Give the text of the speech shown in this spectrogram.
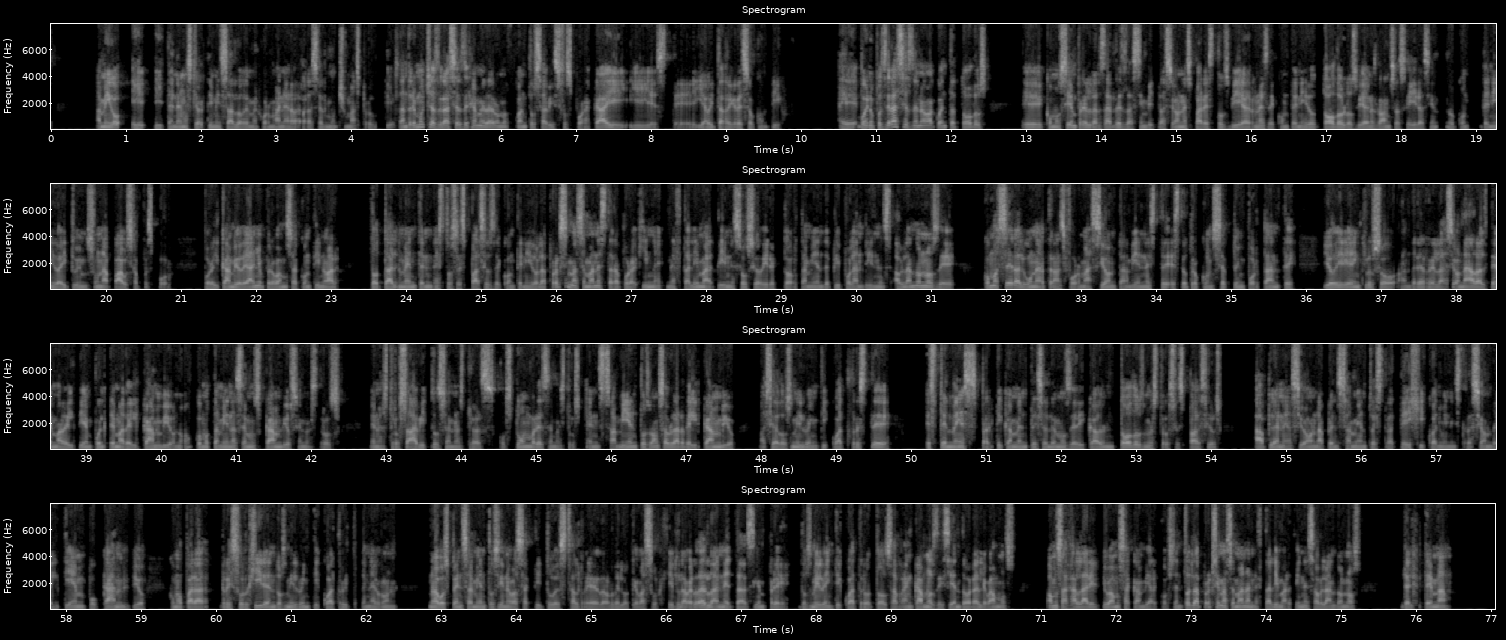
amigo, y, tenemos que optimizarlo de mejor manera para ser mucho más productivos. André, muchas gracias. Déjame dar unos cuantos avisos por acá y, este, y ahorita regreso contigo. Eh, bueno, pues gracias de nueva cuenta a todos. Eh, como siempre, lanzarles las invitaciones para estos viernes de contenido. Todos los viernes vamos a seguir haciendo contenido. Ahí tuvimos una pausa pues por, por el cambio de año, pero vamos a continuar totalmente en estos espacios de contenido. La próxima semana estará por aquí Neftali Martínez, socio director también de People and Business, hablándonos de cómo hacer alguna transformación también, este, este otro concepto importante, yo diría incluso, Andrés, relacionado al tema del tiempo, el tema del cambio, ¿no? Cómo también hacemos cambios en nuestros, en nuestros hábitos, en nuestras costumbres, en nuestros pensamientos. Vamos a hablar del cambio hacia 2024. Este este mes prácticamente se lo hemos dedicado en todos nuestros espacios a planeación, a pensamiento estratégico, administración del tiempo, cambio, como para resurgir en 2024 y tener nuevos pensamientos y nuevas actitudes alrededor de lo que va a surgir. La verdad, la neta, siempre 2024 todos arrancamos diciendo, órale, vamos, vamos a jalar y vamos a cambiar cosas. Entonces, la próxima semana, Neftalí Martínez hablándonos del tema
